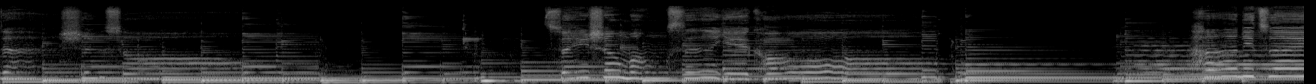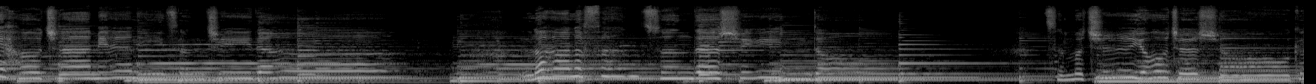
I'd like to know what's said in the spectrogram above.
的失措。梦似夜空，和你最后缠绵，你曾记得乱了分寸的心动，怎么只有这首歌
